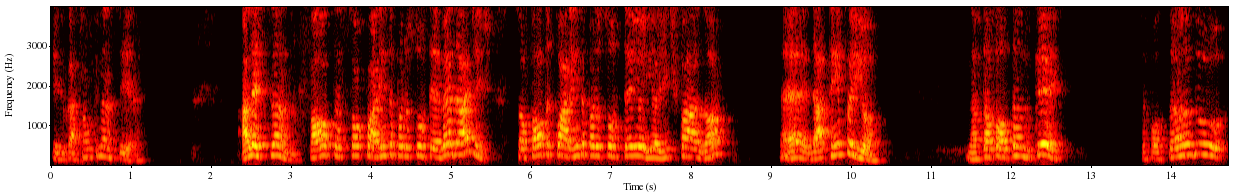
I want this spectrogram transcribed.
Educação financeira. Alessandro, falta só 40 para o sorteio. É verdade, gente. Só falta 40 para o sorteio aí. A gente faz, ó. É, dá tempo aí, ó. Não tá faltando o quê? Tá faltando.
